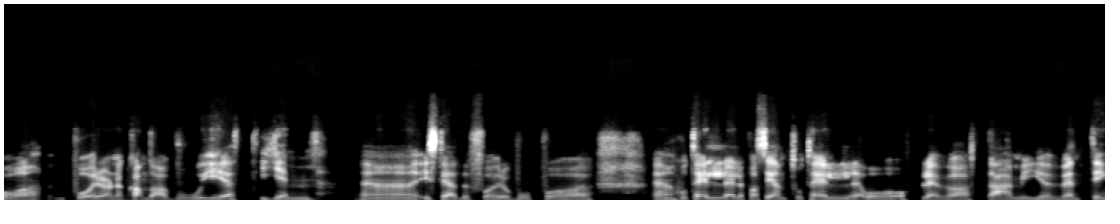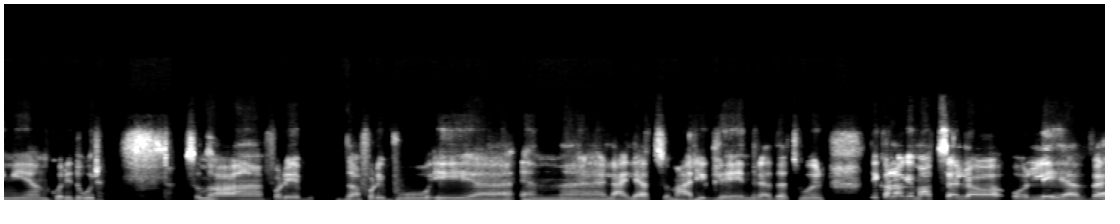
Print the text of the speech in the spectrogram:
Og pårørende kan da bo i et hjem Eh, i stedet for å bo på eh, hotell eller pasienthotell og oppleve at det er mye venting i en korridor. Så mm. da, får de, da får de bo i eh, en leilighet som er hyggelig innredet, hvor de kan lage mat selv og, og leve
